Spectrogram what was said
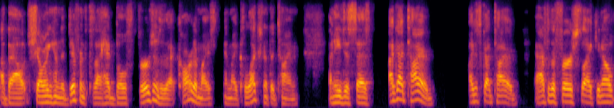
about showing him the difference because I had both versions of that card in my in my collection at the time. And he just says, I got tired. I just got tired. After the first like, you know,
